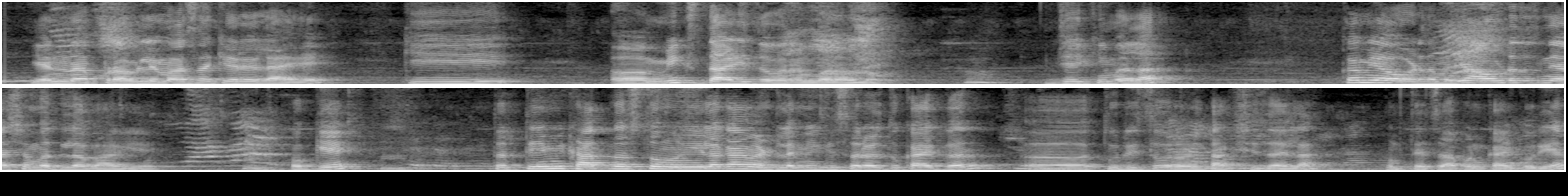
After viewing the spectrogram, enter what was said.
यांना प्रॉब्लेम असा केलेला आहे की मिक्स डाळीचं वरण बनवलंय. जे की मला कमी आवडतं म्हणजे आवडतच नाही अशा मधला भाग आहे. ओके? तर ते मी खात नसतो म्हणून हिला काय म्हटलं मी की सरळ तू काय कर तुरीचं वरण टाक शिजायला मग त्याचं आपण काय करूया?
